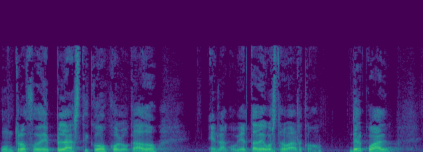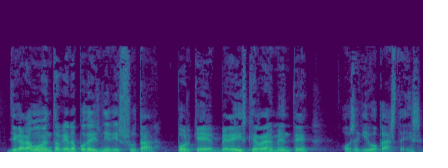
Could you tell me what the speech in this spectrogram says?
un trozo de plástico colocado en la cubierta de vuestro barco, del cual llegará un momento que no podéis ni disfrutar porque veréis que realmente os equivocasteis.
